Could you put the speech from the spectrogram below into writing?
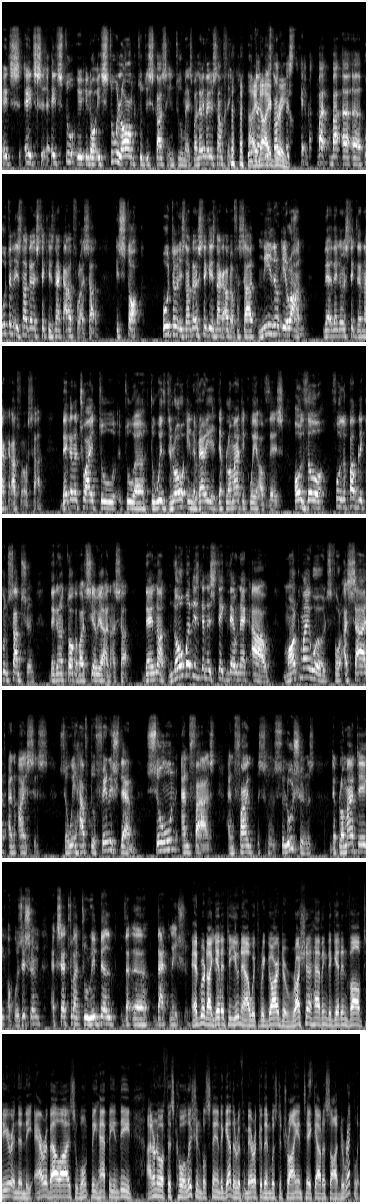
it's it's it's too you know it's too long to discuss in two minutes. But let me tell you something. I know, I agree. Stick, but but uh, uh, Putin is not going to stick his neck out for Assad. It's talk. Putin is not going to stick his neck out of Assad. Neither Iran. They're, they're going to stick their neck out for Assad. They're going to try to to uh, to withdraw in a very diplomatic way of this. Although for the public consumption, they're going to talk about Syria and Assad. They're not. Nobody's going to stick their neck out mark my words, for Assad and ISIS. So we have to finish them soon and fast and find solutions diplomatic, opposition, etc., to rebuild the, uh, that nation. Edward, I you get know? it to you now with regard to Russia having to get involved here and then the Arab allies who won't be happy indeed. I don't know if this coalition will stand together if America then was to try and take out Assad directly.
